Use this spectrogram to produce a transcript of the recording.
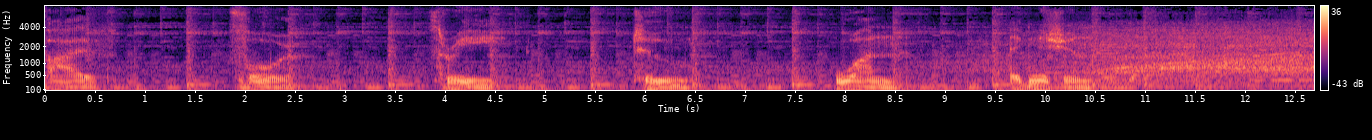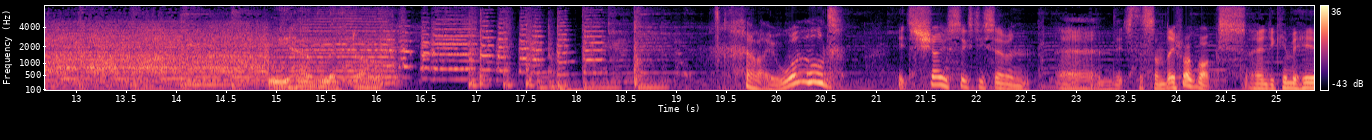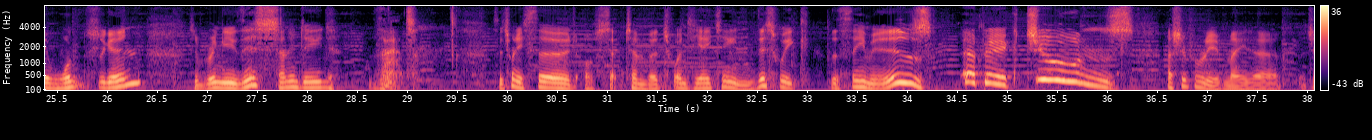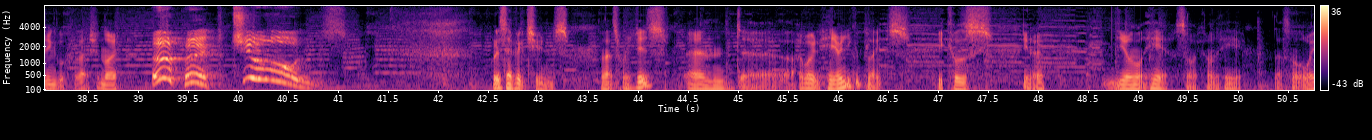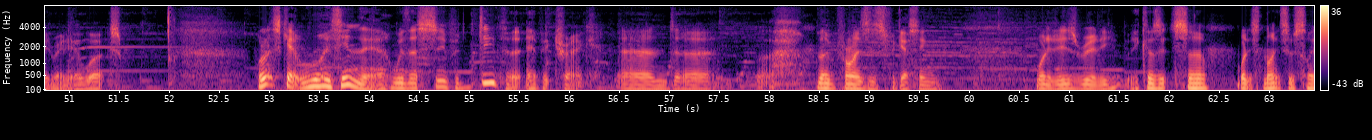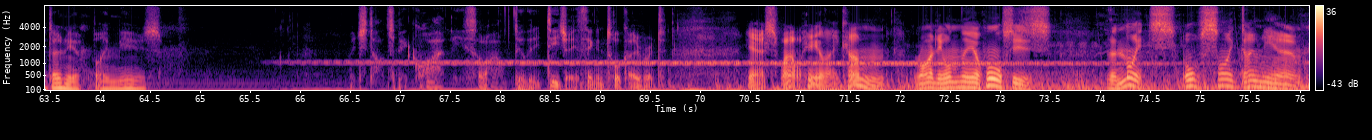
Five, four, three, two, one. Ignition. We have liftoff. Hello, world. It's show 67, and it's the Sunday Frog Box. Andy Kimber here once again to bring you this and indeed that. The 23rd of September 2018. This week, the theme is Epic Tunes! I should probably have made a, a jingle for that, shouldn't I? Epic Tunes! Well, it's Epic Tunes. That's what it is, and uh, I won't hear any complaints because, you know, you're not here, so I can't hear. That's not the way radio works. Well, let's get right in there with a super duper epic track, and uh, no prizes for guessing what it is really, because it's uh, well, it's Knights of Cydonia by Muse, which starts a bit quietly, so I'll do the DJ thing and talk over it. Yes, well, here they come, riding on their horses, the Knights of Cydonia.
